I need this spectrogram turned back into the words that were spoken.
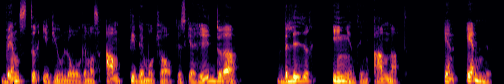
vänsterideologernas antidemokratiska hydra blir ingenting annat än ännu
